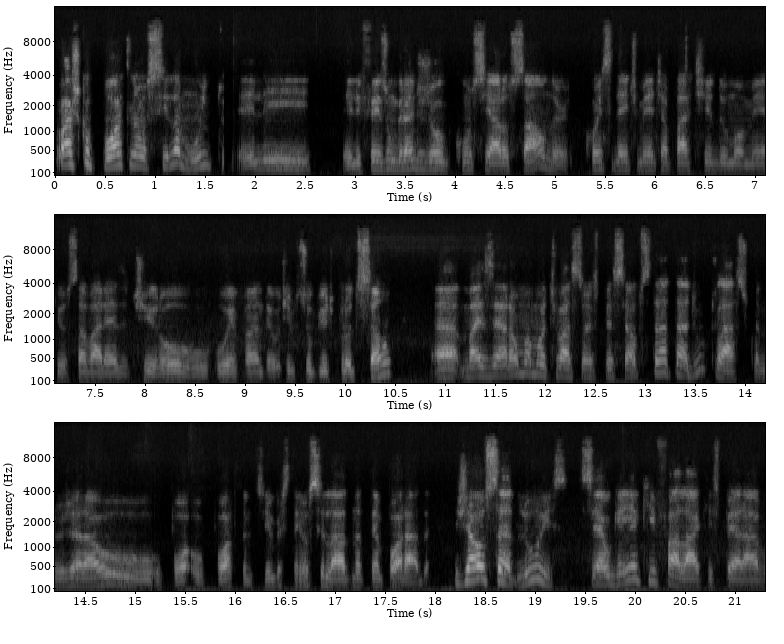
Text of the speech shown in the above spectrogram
Eu acho que o Portland oscila muito. Ele ele fez um grande jogo com o Seattle Sounders. Coincidentemente, a partir do momento que o Savarese tirou o Evander, o time subiu de produção. Uh, mas era uma motivação especial para se tratar de um clássico. No geral, o, o, o, Portland Timbers tem oscilado na temporada. Já o St. Louis, se alguém aqui falar que esperava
